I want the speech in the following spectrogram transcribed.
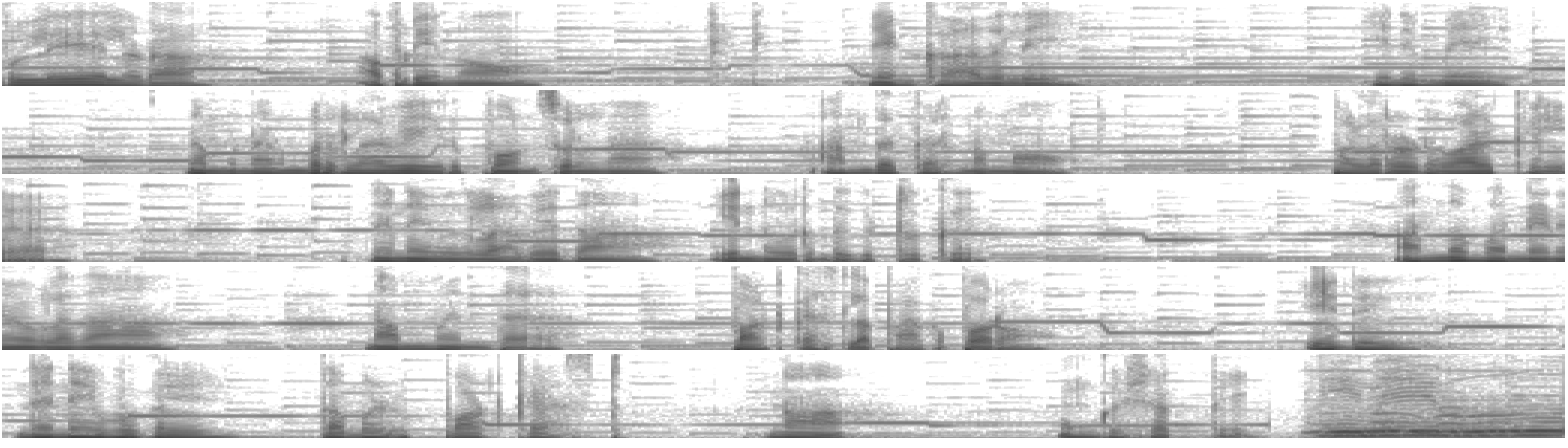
பிள்ளையே இல்லைடா அப்படின்னும் என் காதலி இனிமே நம்ம நண்பர்களாகவே இருப்போம்னு சொன்ன அந்த தருணமும் பலரோட வாழ்க்கையில் நினைவுகளாகவே தான் இன்னும் இருந்துக்கிட்டு இருக்கு அந்த மாதிரி நினைவுகளை தான் நம்ம இந்த பாட்காஸ்ட்டில் பார்க்க போகிறோம் இது நினைவுகள் தமிழ் பாட்காஸ்ட் நான் உங்கள் சக்தி. நினைவு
